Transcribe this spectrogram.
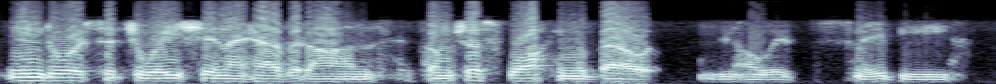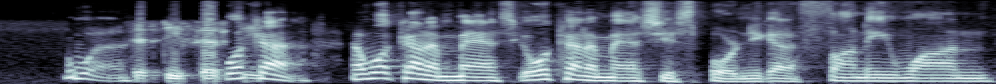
indoor situation, I have it on. If I'm just walking about, you know, it's maybe What, 50 50. what kind? And what kind of mask? What kind of mask you sporting? You got a funny one?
